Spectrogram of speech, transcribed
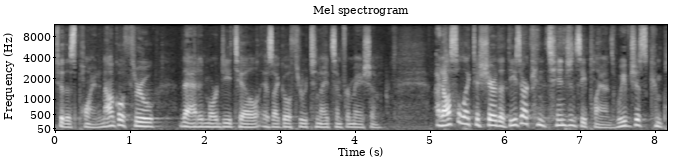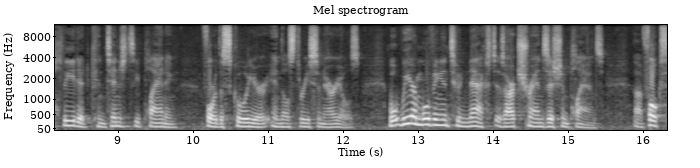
to this point. And I'll go through that in more detail as I go through tonight's information. I'd also like to share that these are contingency plans. We've just completed contingency planning for the school year in those three scenarios. What we are moving into next is our transition plans. Uh, folks,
